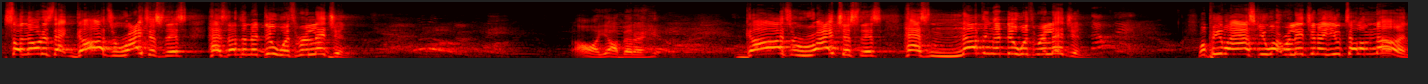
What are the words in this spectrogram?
So notice that God's righteousness has nothing to do with religion. Oh, y'all better. Hit. God's righteousness has nothing to do with religion. When people ask you what religion are you, tell them none.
